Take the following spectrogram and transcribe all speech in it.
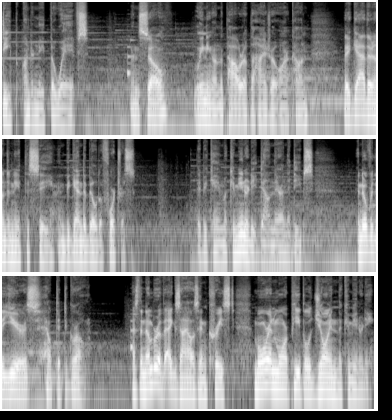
deep underneath the waves. And so, leaning on the power of the Hydro Archon, they gathered underneath the sea and began to build a fortress. They became a community down there in the deeps, and over the years helped it to grow. As the number of exiles increased, more and more people joined the community.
